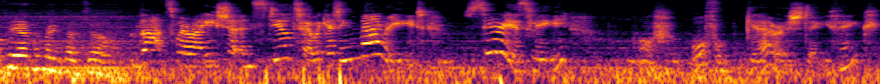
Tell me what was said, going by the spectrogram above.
Hopefully I can make that jump. That's where Aisha and Steeltoe are getting married? Seriously? Oh, awful garish, don't you think?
